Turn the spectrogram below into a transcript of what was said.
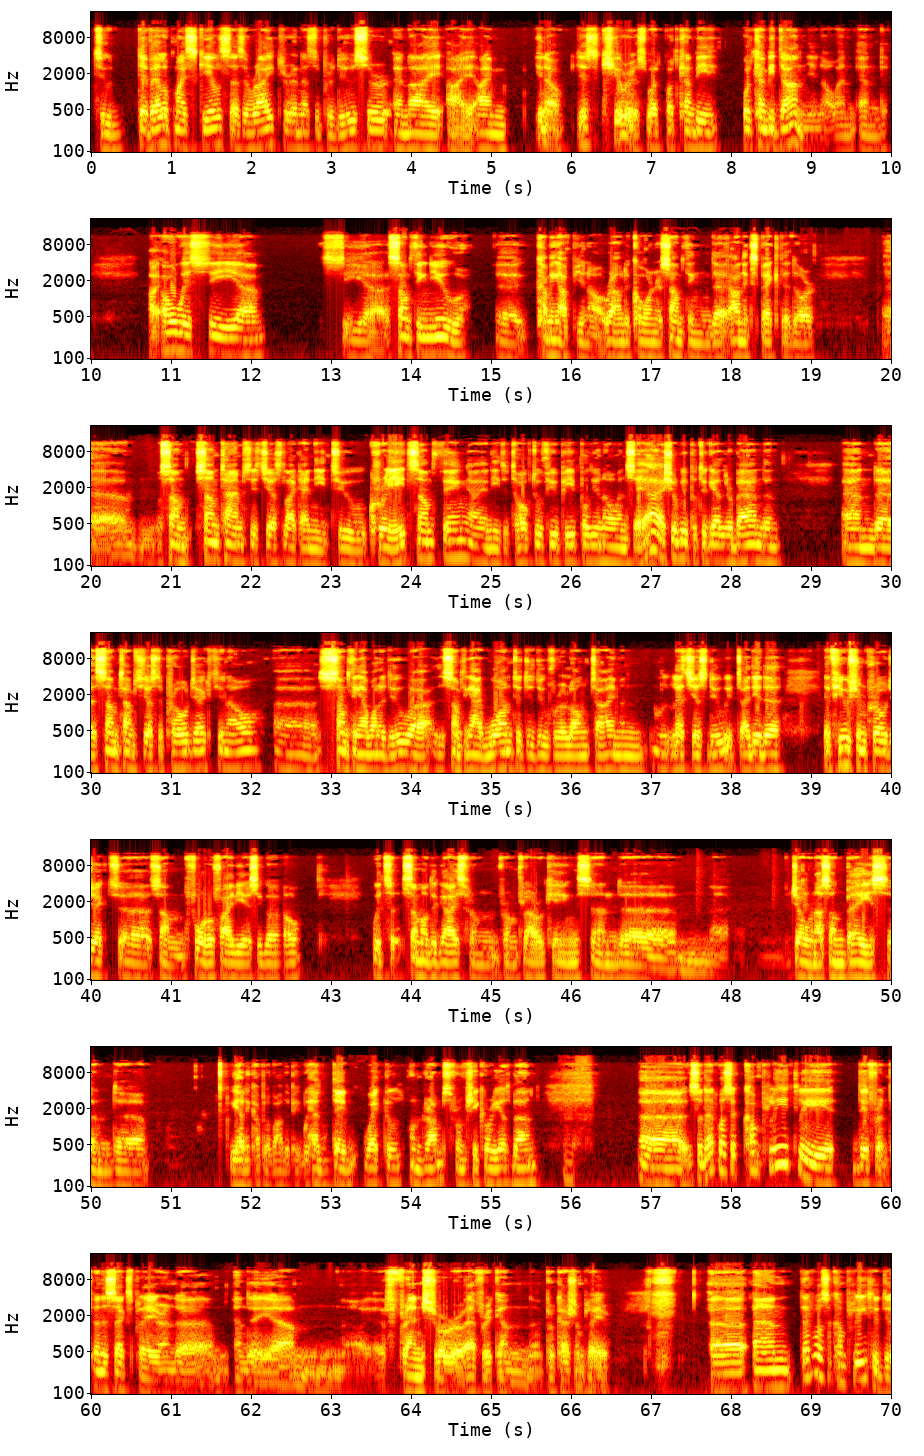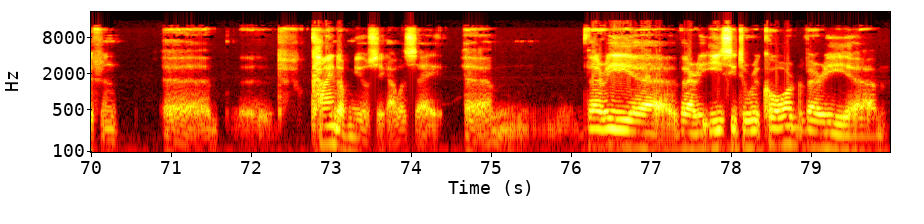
to develop my skills as a writer and as a producer, and I, I I'm you know just curious what, what can be what can be done, you know, and and I always see uh, see uh, something new uh, coming up, you know, around the corner, something that unexpected or um, some sometimes it's just like I need to create something. I need to talk to a few people, you know, and say, ah, I should we put together a band? And and uh, sometimes just a project, you know, uh, something I want to do, uh, something I wanted to do for a long time, and let's just do it. I did a, a fusion project uh, some four or five years ago with some of the guys from from Flower Kings and um, uh, Jonas on bass, and uh, we had a couple of other people. We had Dave Weckl on drums from Chick band. Mm. Uh, so that was a completely different, and a sax player and uh, and a, um, a, French or African percussion player, uh, and that was a completely different uh, kind of music, I would say. Um, very uh, very easy to record, very um,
